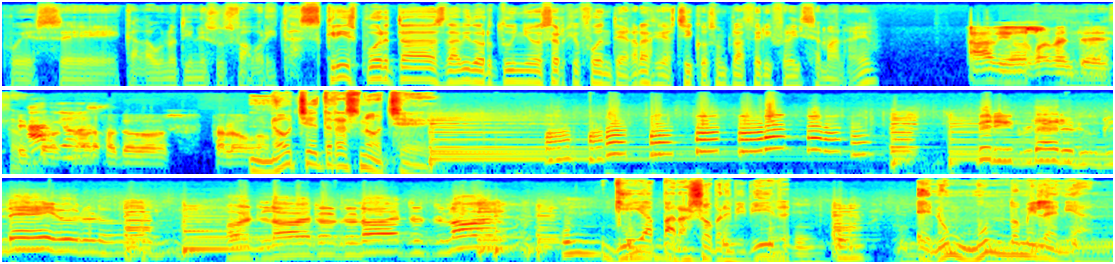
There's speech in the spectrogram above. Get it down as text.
pues eh, cada uno tiene sus favoritas. Cris Puertas, David Ortuño, Sergio Fuente, gracias chicos, un placer y feliz semana, ¿eh? Adiós. Igualmente, chicos, un abrazo a todos. Hasta luego. Noche tras noche. Guía para sobrevivir en un mundo millennial.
